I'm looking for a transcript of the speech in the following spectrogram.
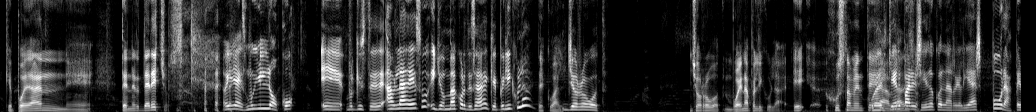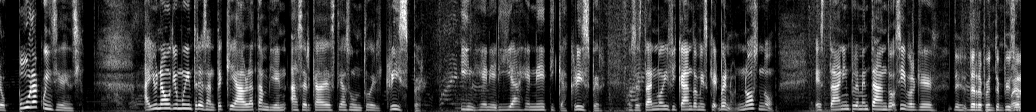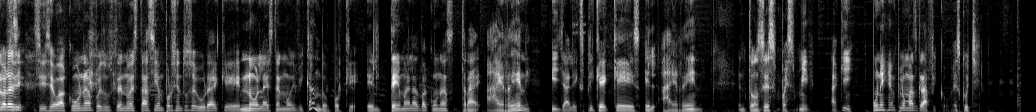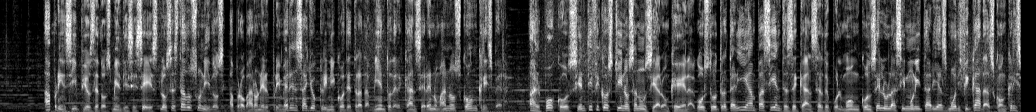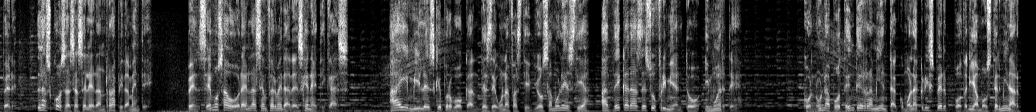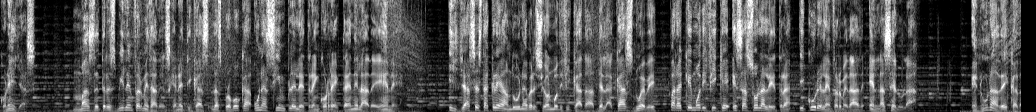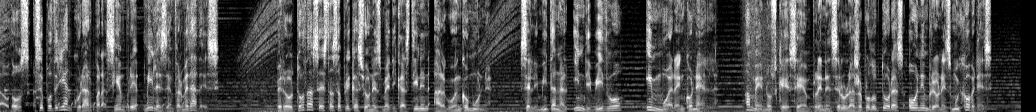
que puedan eh, tener derechos. Oye, es muy loco eh, porque usted habla de eso y yo me acordé, ¿sabe de qué película? ¿De cuál? Yo Robot. Yo Robot, buena película. Eh, justamente. Cualquier parecido con la realidad es pura, pero pura coincidencia. Hay un audio muy interesante que habla también acerca de este asunto del CRISPR. Ingeniería genética, CRISPR. Nos están modificando mis... Bueno, no, no están implementando, sí, porque de, repente empiezo a hablar así. Si se vacuna, pues usted no está 100% segura de que no la estén modificando, porque el tema de las vacunas trae ARN. Y ya le expliqué qué es el ARN. Entonces, pues mire, aquí, un ejemplo más gráfico, escuche. A principios de 2016, los Estados Unidos aprobaron el primer ensayo clínico de tratamiento del cáncer en humanos con CRISPR. Al poco, científicos chinos anunciaron que en agosto tratarían pacientes de cáncer de pulmón con células inmunitarias modificadas con CRISPR. Las cosas se aceleran rápidamente. Pensemos ahora en las enfermedades genéticas. Hay miles que provocan desde una fastidiosa molestia a décadas de sufrimiento y muerte. Con una potente herramienta como la CRISPR podríamos terminar con ellas. Más de 3.000 enfermedades genéticas las provoca una simple letra incorrecta en el ADN. Y ya se está creando una versión modificada de la Cas9 para que modifique esa sola letra y cure la enfermedad en la célula. En una década o dos se podrían curar para siempre miles de enfermedades. Pero todas estas aplicaciones médicas tienen algo en común. Se limitan al individuo y mueren con él a menos que se empleen en células reproductoras o en embriones muy jóvenes.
